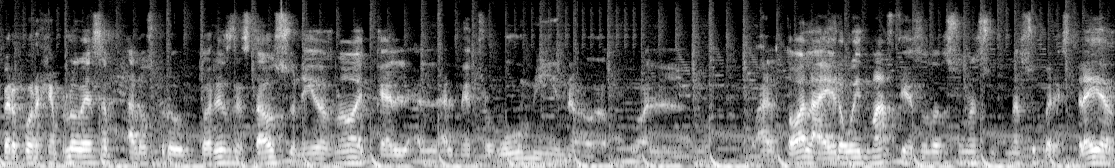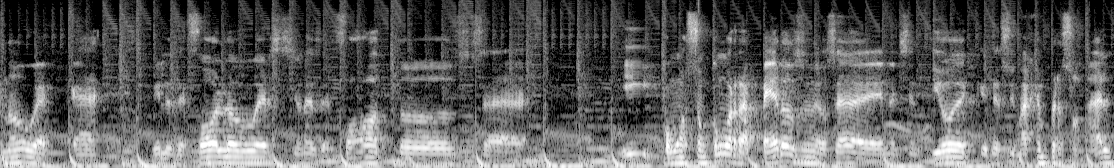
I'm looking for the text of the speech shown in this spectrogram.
pero por ejemplo ves a, los productores de Estados Unidos, ¿no? De que al, Metro Booming o, al, a toda la Airway más, que esos son unas, unas superestrellas, ¿no? Acá miles de followers, sesiones de fotos, o sea, y como son como raperos, o sea, en el sentido de que de su imagen personal.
